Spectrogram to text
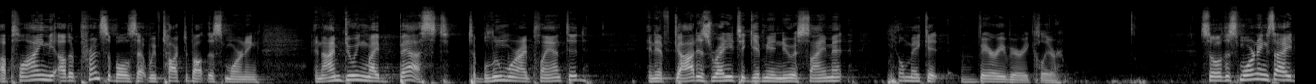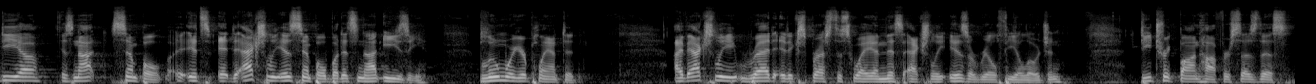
applying the other principles that we've talked about this morning, and I'm doing my best to bloom where I planted, and if God is ready to give me a new assignment, He'll make it very, very clear. So this morning's idea is not simple. It's, it actually is simple, but it's not easy. Bloom where you're planted. I've actually read it expressed this way, and this actually is a real theologian. Dietrich Bonhoeffer says this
